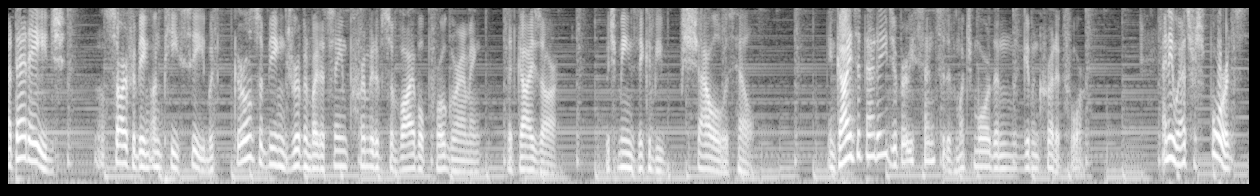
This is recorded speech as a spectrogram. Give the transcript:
At that age, well, sorry for being un-PC, but girls are being driven by the same primitive survival programming that guys are, which means they could be shallow as hell. And guys at that age are very sensitive, much more than given credit for. Anyway, as for sports,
